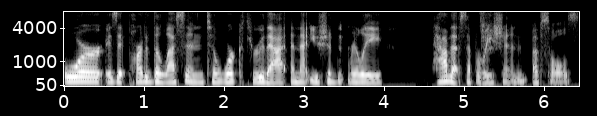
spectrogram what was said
or is it part of the lesson to work through that and that you shouldn't really have that separation of souls?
